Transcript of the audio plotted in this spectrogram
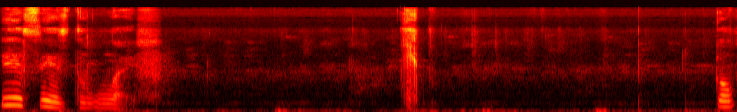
This is the life. Gulp.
